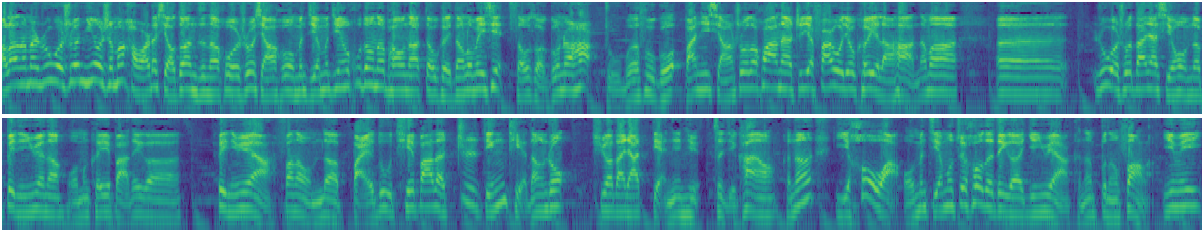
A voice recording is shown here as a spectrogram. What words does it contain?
好了，那么如果说你有什么好玩的小段子呢，或者说想要和我们节目进行互动的朋友呢，都可以登录微信搜索公众号“主播复古”，把你想说的话呢直接发过就可以了哈。那么，呃，如果说大家喜欢我们的背景音乐呢，我们可以把这个背景音乐啊放到我们的百度贴吧的置顶帖当中，需要大家点进去自己看哦。可能以后啊，我们节目最后的这个音乐啊，可能不能放了，因为。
